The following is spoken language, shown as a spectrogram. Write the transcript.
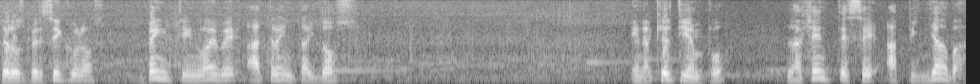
de los versículos 29 a 32. En aquel tiempo, la gente se apiñaba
